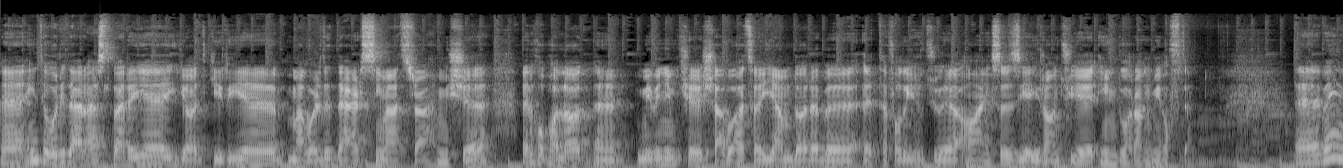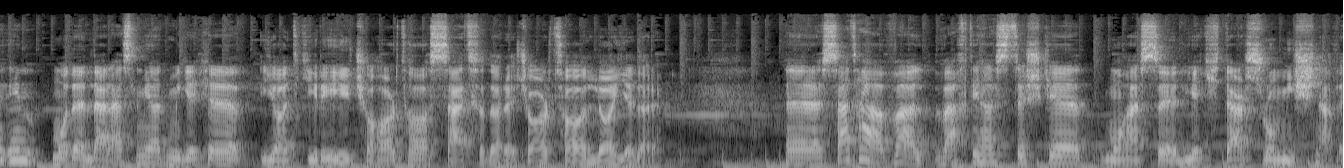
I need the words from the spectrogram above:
این تئوری در اصل برای یادگیری موارد درسی مطرح میشه. ولی خب حالا می‌بینیم که شباهتایی هم داره به اتفاقی که توی آهنگسازی ایران توی این دوران میفته ببین این مدل در اصل میاد میگه که یادگیری چهار تا سطح داره چهار تا لایه داره. سطح اول وقتی هستش که محصل یک درس رو میشنوه.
